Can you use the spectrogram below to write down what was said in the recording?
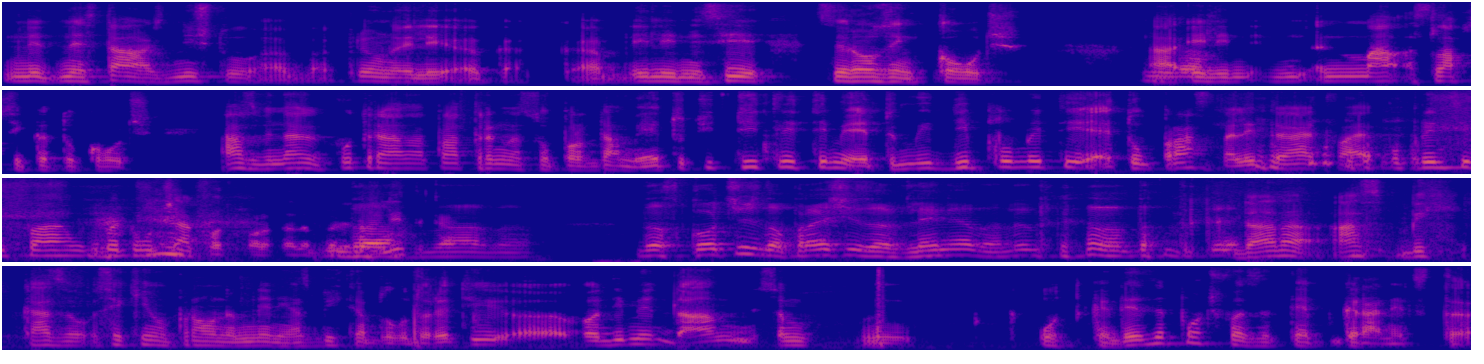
не, не ставаш нищо, а, примерно, или, а, а, или не си сериозен коуч, а, mm-hmm. или ма, слаб си като коуч. Аз веднага какво трябва да направя? Тръгна се оправдам. Ето ти титлите ми, ето ми дипломите, ето прас, нали? Това е, това е по принцип това, което очакват хората да бъде. Да, нали? така? да, да да скочиш, да правиш изявления, да не така Да, да, аз бих казал, всеки има право на мнение, аз бих казал, благодаря ти, Владимир, да, не съм... Откъде започва за теб границата?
